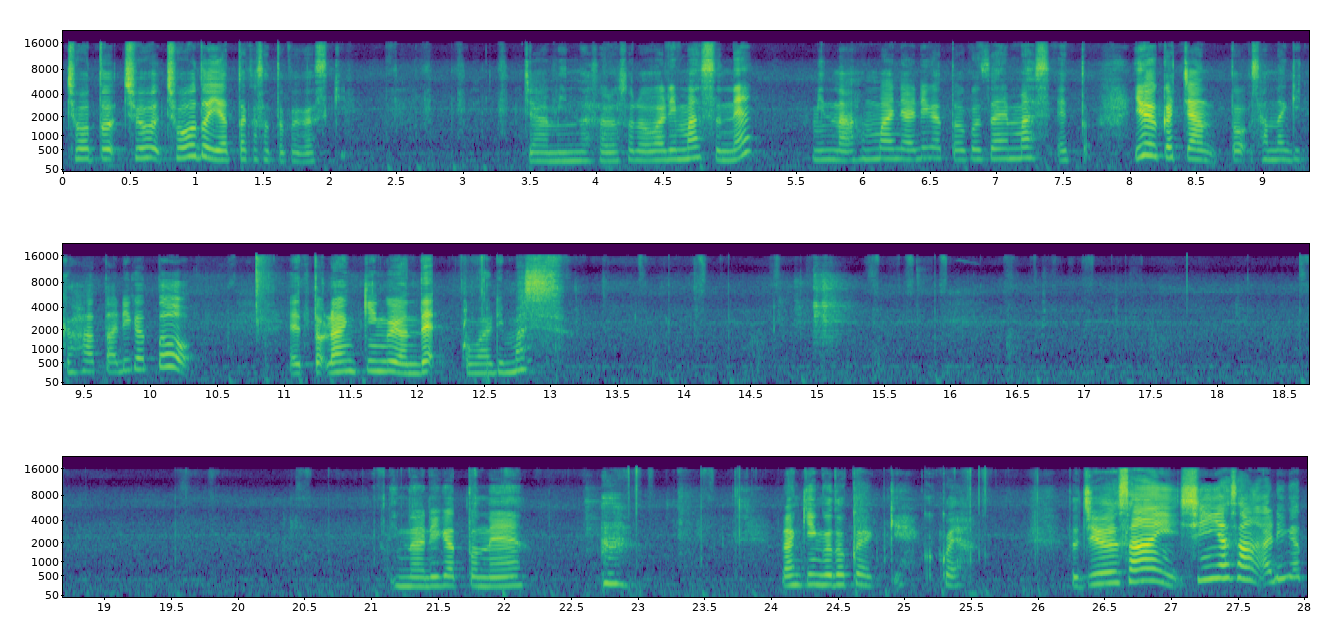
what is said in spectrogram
ちょうどちょちょうどいいあったかさとかが好き。じゃあみんなそろそろ終わりますね。みんなほんまにありがとうございます。えっとゆうかちゃんとさなぎくハートありがとう。えっとランキング読んで終わります。みん。なありがとねランキングどこやっけ？ここや。13位深夜さんありがと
